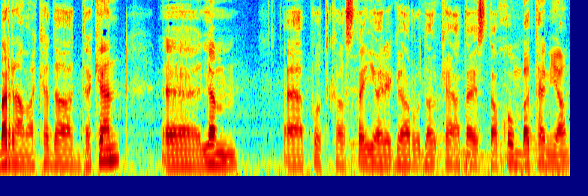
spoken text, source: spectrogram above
بەرنمەکەدا دەکەن لەم پۆتکاستە یاریگا ڕوودا کە هەتا ئێستا خۆم بە تەنیام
